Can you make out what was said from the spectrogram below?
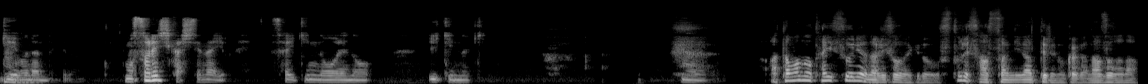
ゲームなんだけど、もうそれしかしてないよね。最近の俺の息抜き。もう、頭の体操にはなりそうだけど、ストレス発散になってるのかが謎だな。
